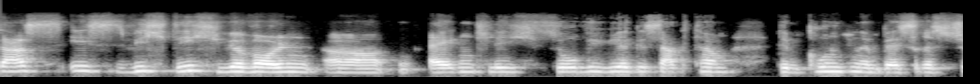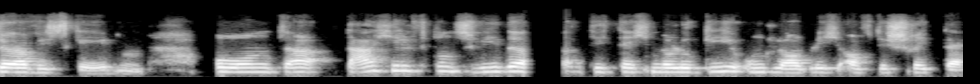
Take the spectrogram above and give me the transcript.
das ist wichtig. Wir wollen äh, eigentlich, so wie wir gesagt haben, dem Kunden ein besseres Service geben. Und äh, da hilft uns wieder die Technologie unglaublich auf die Schritte.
